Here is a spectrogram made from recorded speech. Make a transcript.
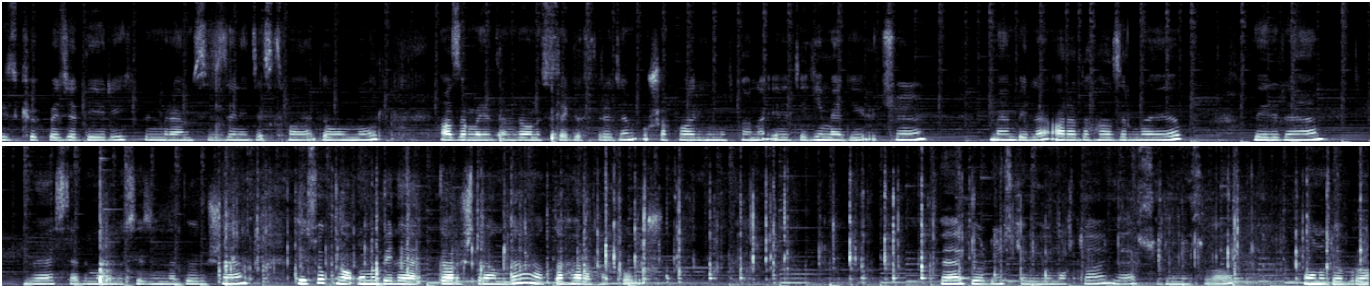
biz köpəcə deyirik. Bilmirəm sizdə necə istifadə olunur. Hazırlayacağım və onu sizə göstərəcəm. Uşaqlar yumurtanı eləcə yemədiyi üçün mən belə arada hazırlayıb verirəm və istədim onu da sizinlə bölüşəm. Pesokla unu belə qarışdıranda daha rahat olur. Və gördüyünüz kimi yumurta və südümüz var. Onu da bura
